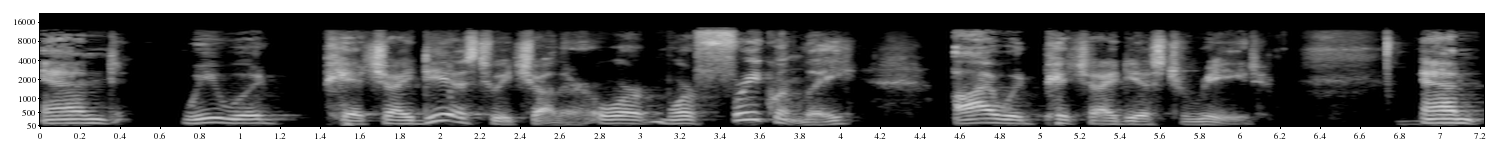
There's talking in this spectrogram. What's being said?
And we would pitch ideas to each other, or more frequently, I would pitch ideas to Reed. And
